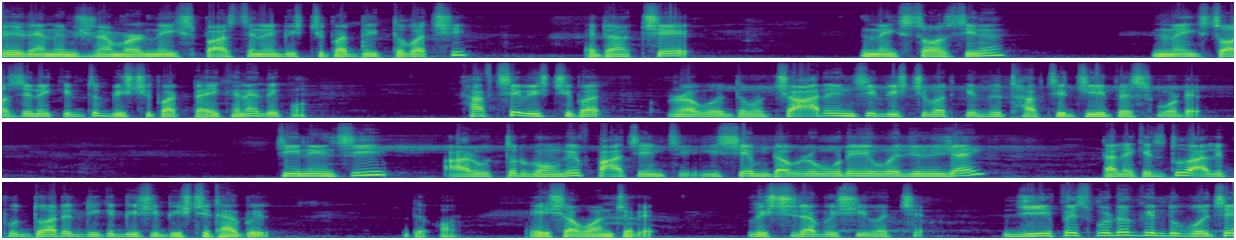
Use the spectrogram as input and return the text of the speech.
রেড অ্যানিমেশনে আমরা নেক্সট পাঁচ দিনের বৃষ্টিপাত দেখতে পাচ্ছি। এটা হচ্ছে নেক্সট দশ দিনে নেক্সট দশ দিনে কিন্তু বৃষ্টিপাতটা এখানে দেখুন। থাকছে বৃষ্টিপাত, আমরা বলতে চার ইঞ্চি বৃষ্টিপাত কিন্তু থাকছে জিএফএস মোডে তিন ইঞ্চি আর উত্তরবঙ্গে পাঁচ ইঞ্চি। ইসিএম ডাব্লিউ মোডে আমরা যদি যাই, তাহলে কিন্তু আলিপুরদুয়ারের দিকে বেশি বৃষ্টি থাকবে। দেখুন, এইসব অঞ্চলে বৃষ্টিটা বেশি হচ্ছে। জিএফএস মোডেও কিন্তু বলছে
